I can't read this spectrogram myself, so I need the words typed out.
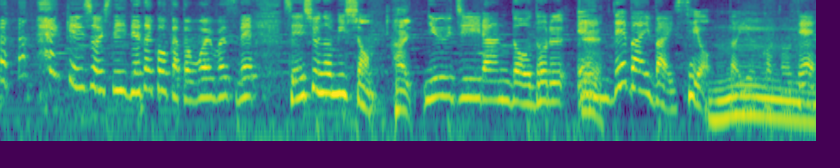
検証していただこうかと思いますね。先週のミッション、はい、ニュージーランドドル円で売買せよということで、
